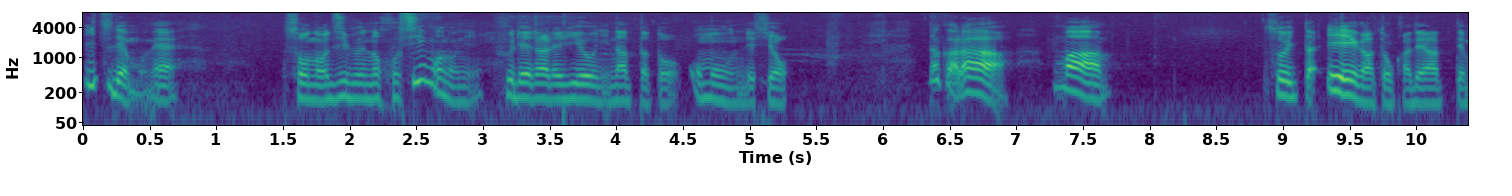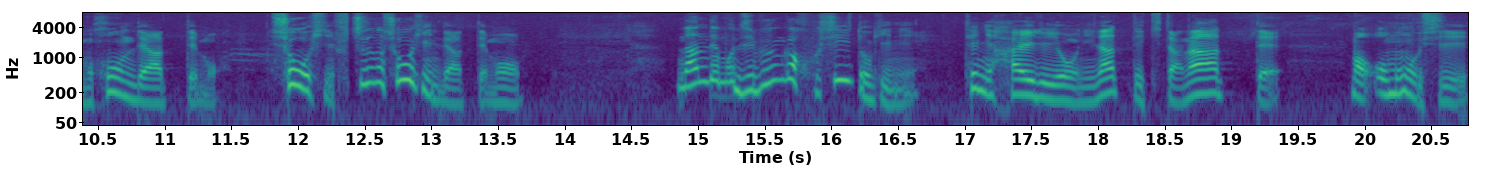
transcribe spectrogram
いつでもねその自分の欲しいものに触れられるようになったと思うんですよ。だからまあそういった映画とかであっても本であっても商品普通の商品であっても何でも自分が欲しい時に手に入るようになってきたなって、まあ、思うし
